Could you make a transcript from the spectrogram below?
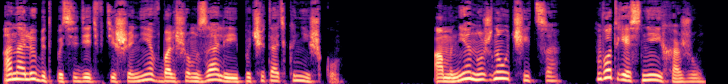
Она любит посидеть в тишине в большом зале и почитать книжку. А мне нужно учиться. Вот я с ней и хожу.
